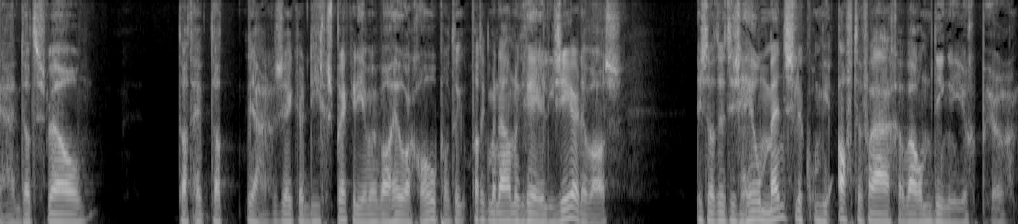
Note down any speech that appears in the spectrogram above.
ja, dat is wel, dat heeft, dat, ja, zeker die gesprekken die hebben me wel heel erg geholpen. Want ik, wat ik me namelijk realiseerde was, is dat het is heel menselijk om je af te vragen waarom dingen je gebeuren.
